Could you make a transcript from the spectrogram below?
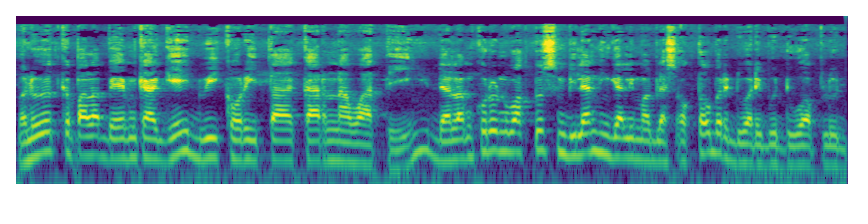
Menurut Kepala BMKG Dwi Korita Karnawati, dalam kurun waktu 9 hingga 15 Oktober 2022,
